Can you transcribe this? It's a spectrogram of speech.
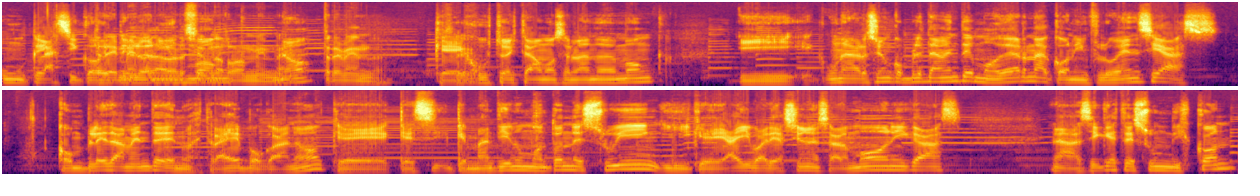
un clásico de Thelonious Monk, ¿no? Tremenda que justo hoy estábamos hablando de Monk, y una versión completamente moderna con influencias completamente de nuestra época, ¿no? Que, que, mantiene un montón de swing y que hay variaciones armónicas. Nada, así que este es un discón.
